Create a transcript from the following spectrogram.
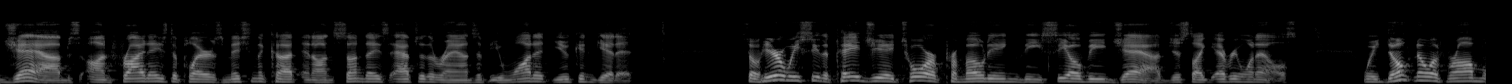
jabs on Fridays to players missing the cut and on Sundays after the rounds. If you want it, you can get it. So here we see the PGA Tour promoting the COV jab, just like everyone else. We don't know if Rahm,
